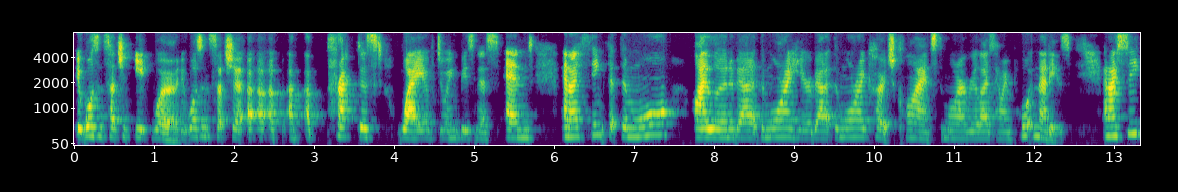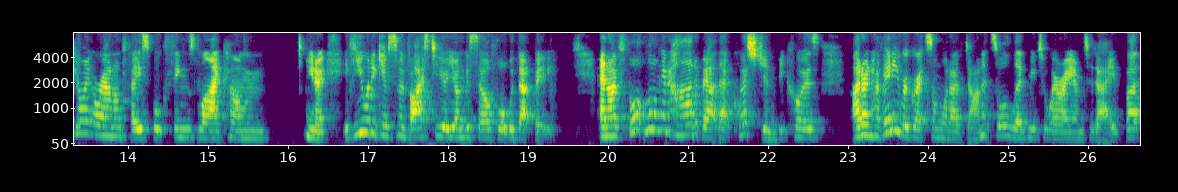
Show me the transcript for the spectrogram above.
it wasn't such an it word. It wasn't such a, a, a, a practiced way of doing business. And and I think that the more I learn about it, the more I hear about it, the more I coach clients, the more I realize how important that is. And I see going around on Facebook things like, um, you know, if you were to give some advice to your younger self, what would that be? And I've thought long and hard about that question because I don't have any regrets on what I've done. It's all led me to where I am today. But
